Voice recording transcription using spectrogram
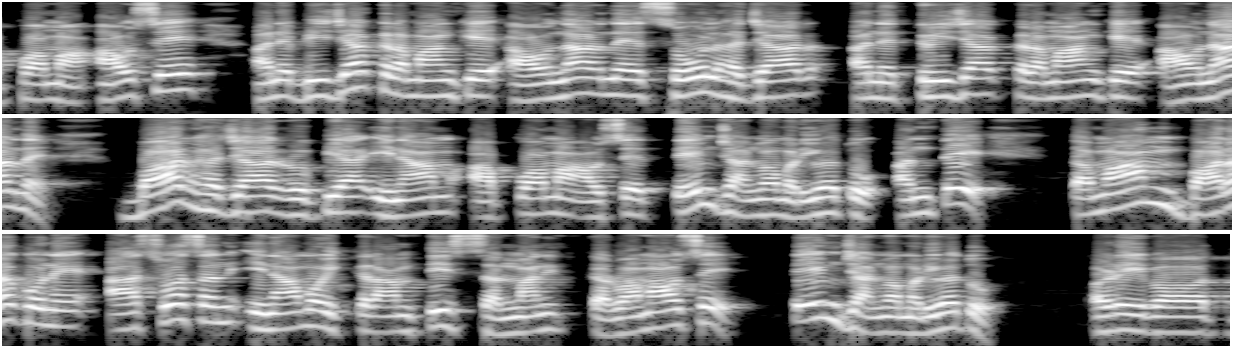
આપવામાં આવશે અને બીજા ક્રમાંકે આવનારને સોળ હજાર અને ત્રીજા ક્રમાંકે આવનારને બાર હજાર રૂપિયા ઇનામ આપવામાં આવશે તેમ જાણવા મળ્યું હતું. અંતે તમામ બાળકોને આશ્વાસન ઇનામો ઇકરામથી સન્માનિત કરવામાં આવશે તેમ જાણવા મળ્યું હતું. રેવત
